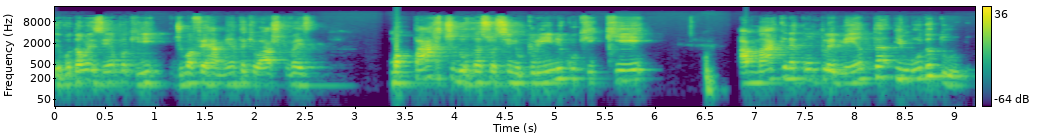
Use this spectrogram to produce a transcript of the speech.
Eu vou dar um exemplo aqui de uma ferramenta que eu acho que vai. Uma parte do raciocínio clínico que, que a máquina complementa e muda tudo.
